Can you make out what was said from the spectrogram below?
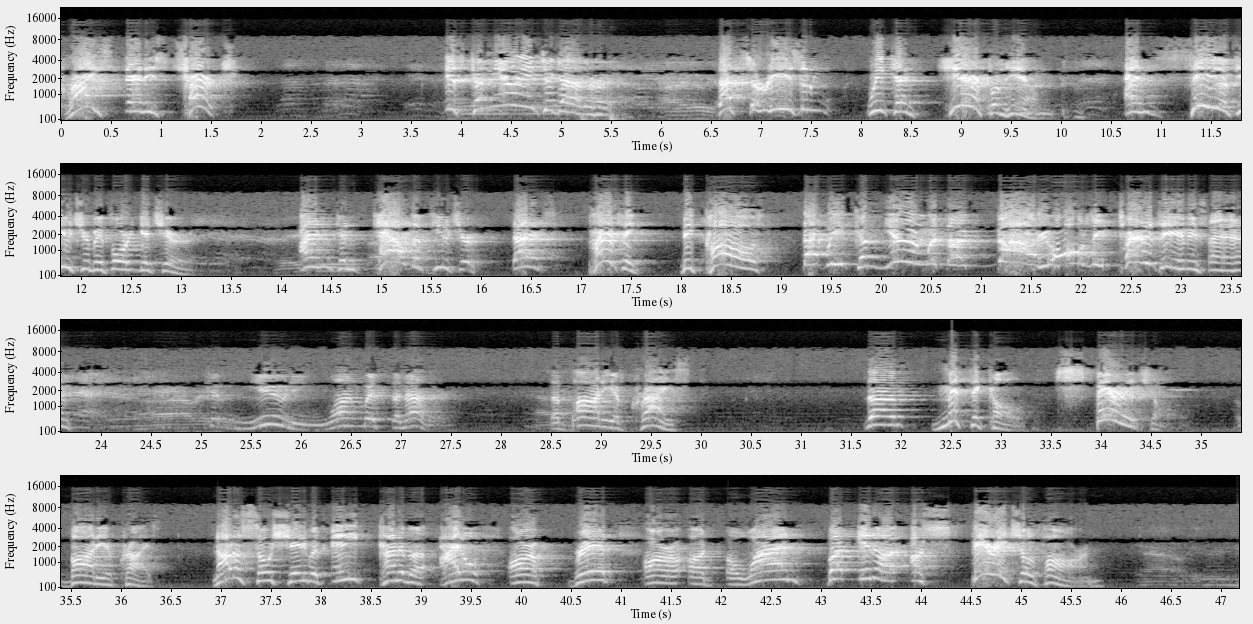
Christ and his church is communing together. Hallelujah. That's the reason we can hear from Him and see the future before it gets here. And can tell the future that it's perfect because that we commune with the God who holds eternity in His hand. Communing one with another. The body of Christ. The mythical, spiritual body of Christ. Not associated with any kind of an idol or a bread or a, a wine, but in a, a spiritual form.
